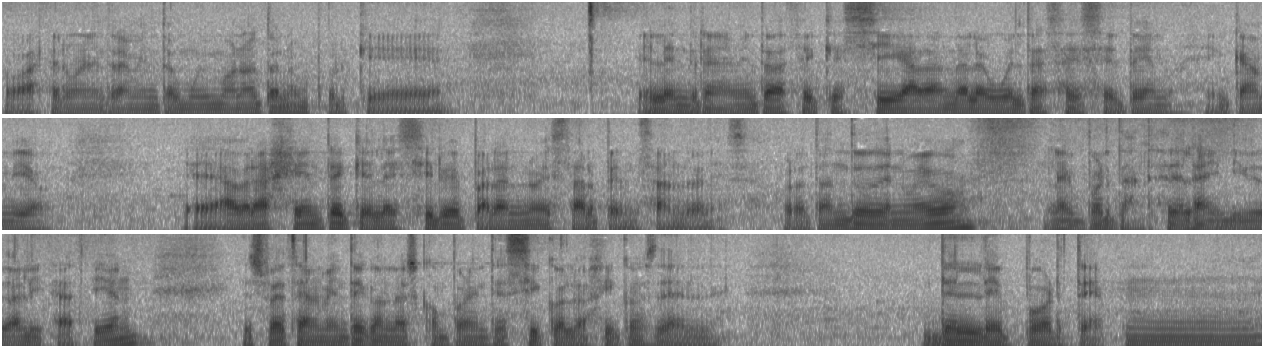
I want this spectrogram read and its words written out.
o hacer un entrenamiento muy monótono porque el entrenamiento hace que siga dándole vueltas a ese tema. En cambio, eh, habrá gente que le sirve para no estar pensando en eso. Por lo tanto, de nuevo, la importancia de la individualización, especialmente con los componentes psicológicos del, del deporte. Mm,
